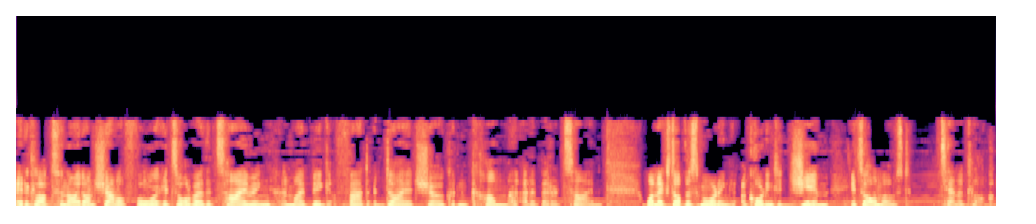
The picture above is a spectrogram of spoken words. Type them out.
8 o'clock tonight on Channel 4. It's all about the timing, and my big fat diet show couldn't come at a better time. Well, next up this morning, according to Jim, it's almost 10 o'clock.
